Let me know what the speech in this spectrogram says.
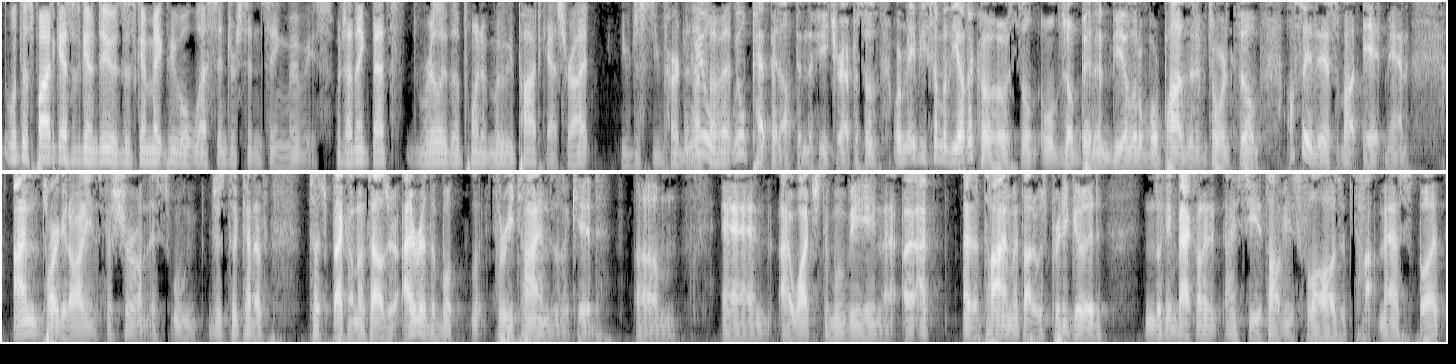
what this podcast is going to do is it's going to make people less interested in seeing movies, which I think that's really the point of movie podcasts, right? You've just you've heard enough We'll, of it. we'll pep it up in the future episodes, or maybe some of the other co-hosts will, will jump in and be a little more positive towards film. I'll say this about it, man. I'm the target audience for sure on this. Just to kind of touch back on nostalgia, I read the book like three times as a kid, um, and I watched the movie, and I, I, at the time I thought it was pretty good. And looking back on it, I see its obvious flaws, it's hot mess, but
